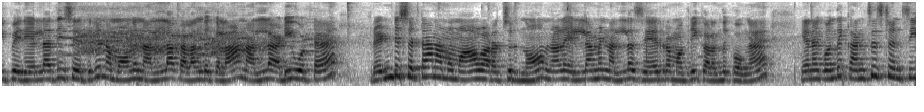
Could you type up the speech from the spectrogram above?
இப்போ இது எல்லாத்தையும் சேர்த்துட்டு நம்ம வந்து நல்லா கலந்துக்கலாம். நல்லா அடி ஒட்ட ரெண்டு செட்டாக நம்ம மாவு அரைச்சிருந்தோம். அதனால் எல்லாமே நல்லா சேர்கிற மாதிரி கலந்துக்கோங்க. எனக்கு வந்து கன்சிஸ்டன்சி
